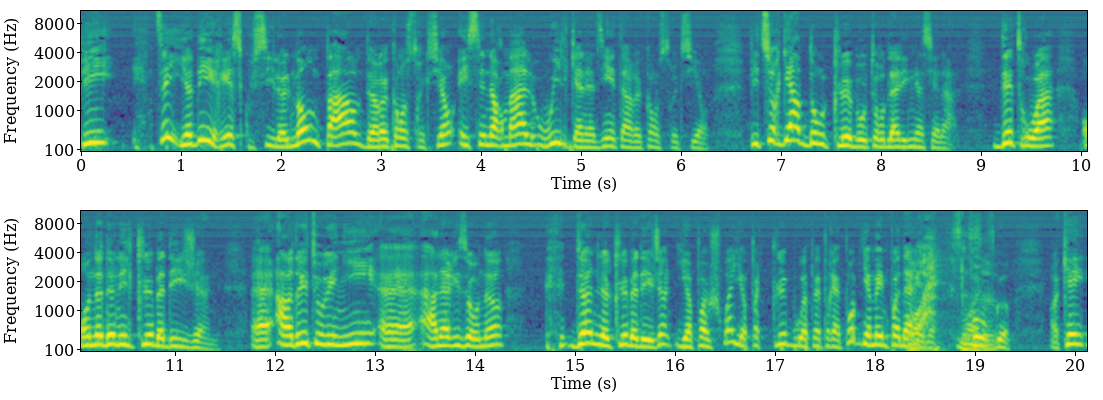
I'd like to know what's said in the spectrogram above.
Puis, tu sais, il y a des risques aussi. Le monde parle de reconstruction et c'est normal. Oui, le Canadien est en reconstruction. Puis tu regardes d'autres clubs autour de la Ligue nationale. Détroit, on a donné le club à des jeunes. Euh, André Tourigny, euh, en Arizona, donne le club à des jeunes. Il n'y a pas le choix, il n'y a pas de club ou à peu près pas, puis il n'y a même pas d'arrêt. pauvre gars. OK?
